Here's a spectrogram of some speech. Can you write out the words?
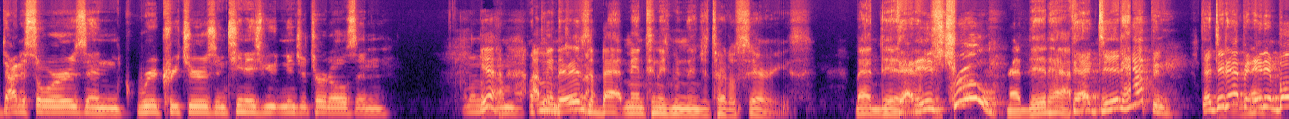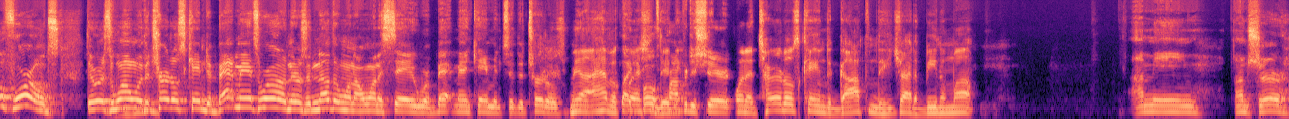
dinosaurs and weird creatures and Teenage Mutant Ninja Turtles and I don't know. Yeah, I'm, I, mean there is a Batman Teenage Mutant Ninja Turtle series. That did. That happen. is true. That did happen. That did happen. That did happen. And in both worlds, there was one where the mm-hmm. turtles came to Batman's world, and there was another one I want to say where Batman came into the turtles. Yeah, I have a like question. Both property shared. When the turtles came to Gotham, did he try to beat them up? I mean, I'm sure.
